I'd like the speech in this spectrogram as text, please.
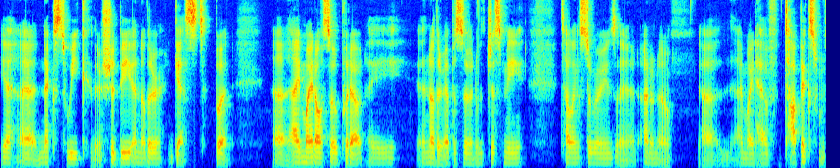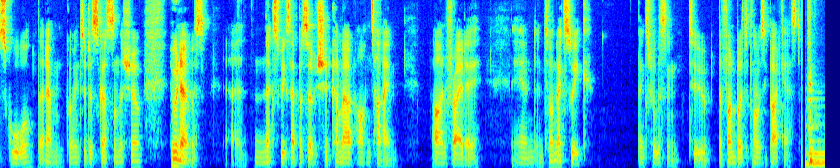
Yeah, uh, next week there should be another guest, but uh, I might also put out a another episode with just me telling stories. I, I don't know. Uh, I might have topics from school that I'm going to discuss on the show. Who knows? Uh, next week's episode should come out on time on Friday. And until next week, thanks for listening to the Fun Boat Diplomacy Podcast.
